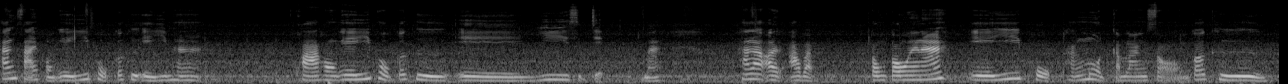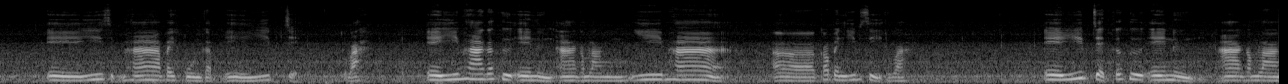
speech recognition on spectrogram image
ข้างซ้ายของ a 2 6ก็คือ a 2 5ขวาของ a 2 6ก็คือ a 2 7 นะ ถ้าเราเอาเอาแบบตรงๆเลยนะ a 2 6ทั้งหมดกำลังสองก็คือ a 2 5ไปคูณกับ a 2 7ถูกปะ a 2 5ก็คือ a 1 r กำลัง25เอ่อก็เป็น 24ถูกปะ a 2 7ก็คือ a 1 r กำลัง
